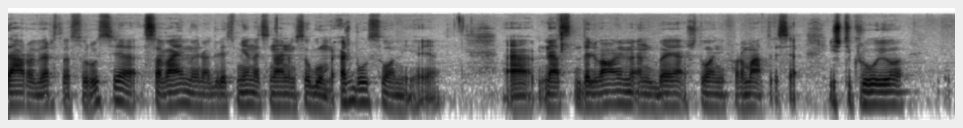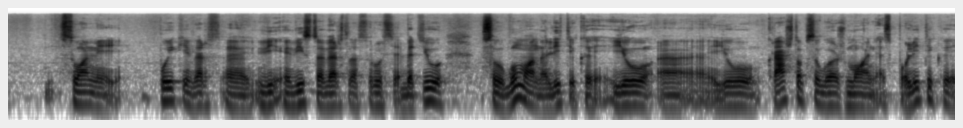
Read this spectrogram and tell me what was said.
daro verslą su Rusija, savaime yra grėsmė nacionaliniam saugumui. Aš buvau Suomijoje. E, mes dalyvaujame NB8 formatuose. Iš tikrųjų, Suomijai puikiai vers, e, vysto verslą su Rusija, bet jų saugumo analitikai, jų, e, jų krašto apsaugos žmonės, politikai,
